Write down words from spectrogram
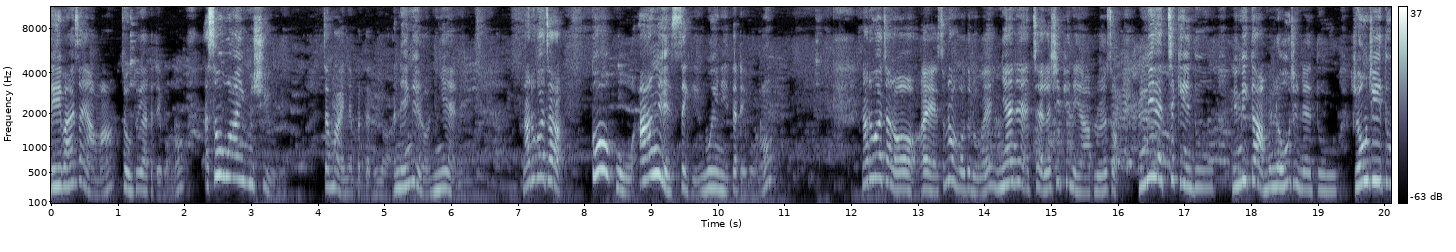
လေပိုင်းဆိုင်ရာမှာကြုံတွေ့ရတတ်တယ်ပေါ့နော်အစိုးဝိုင်းမရှိဘူးကျမ်းမာရေးနဲ့ပတ်သက်ပြီးတော့အနှင်းငယ်တော့ညံ့တယ်နောက်တစ်ခါကျတော့ကိုယ့်ကိုယ်အားငယ်စိတ်တွေဝင်နေတတ်တယ်ပေါ့နော် နောက်တစ်ခါကျတော့အဲစနောဟောသလိုပဲညံ့တဲ့အချက်လက်ရှိဖြစ်နေတာဘယ်လိုလဲဆိုတော့မိမိရဲ့ချစ်ခင်သူမိမိကမလို့ထင်တဲ့သူယုံကြည်သူ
